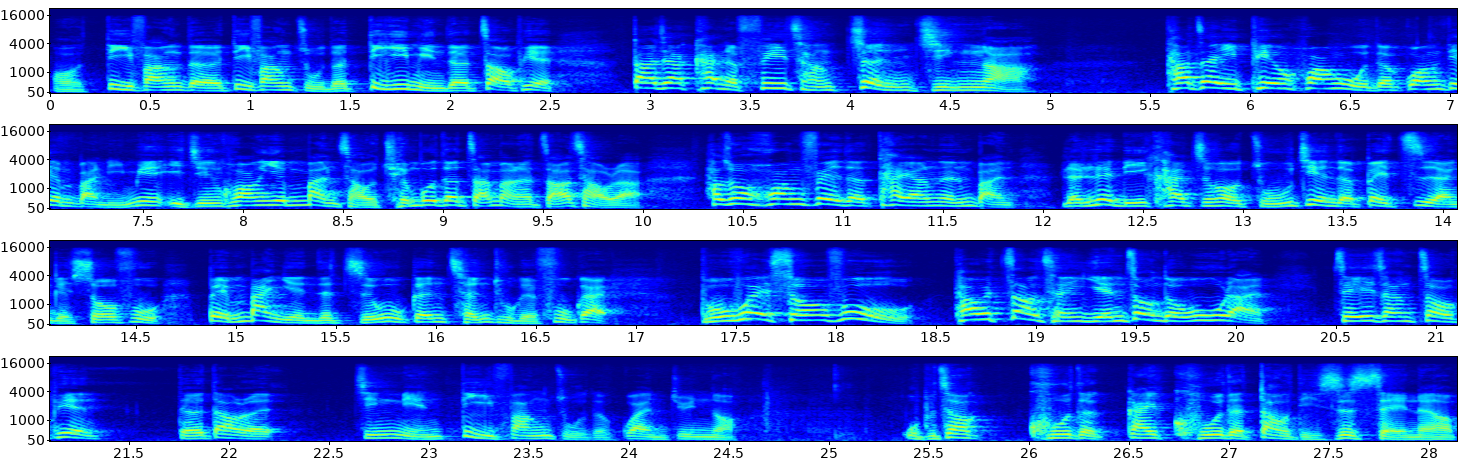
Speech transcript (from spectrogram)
哦地方的地方组的第一名的照片。大家看了非常震惊啊！他在一片荒芜的光电板里面，已经荒烟蔓草，全部都长满了杂草了。他说，荒废的太阳能板，人类离开之后，逐渐的被自然给收复，被蔓延的植物跟尘土给覆盖，不会收复，它会造成严重的污染。这一张照片得到了今年地方组的冠军哦！我不知道哭的该哭的到底是谁呢？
